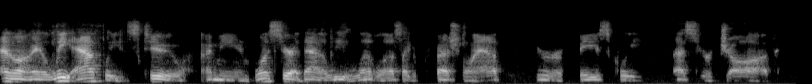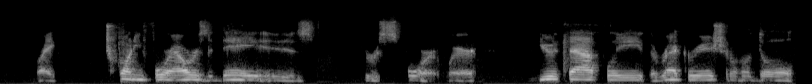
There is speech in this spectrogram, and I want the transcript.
and uh, elite athletes too. I mean, once you're at that elite level, that's like a professional athlete. You're basically that's your job. Like 24 hours a day is your sport. Where youth athlete, the recreational adult,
